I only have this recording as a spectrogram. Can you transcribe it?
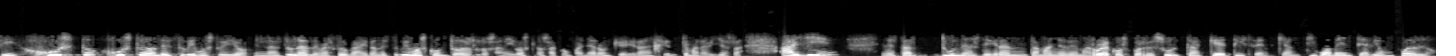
sí, justo, justo donde estuvimos tú y yo, en las dunas de Merzuga, y donde estuvimos con todos los amigos que nos acompañaron, que eran gente maravillosa. Allí, en estas dunas de gran tamaño de Marruecos, pues resulta que dicen que antiguamente había un pueblo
